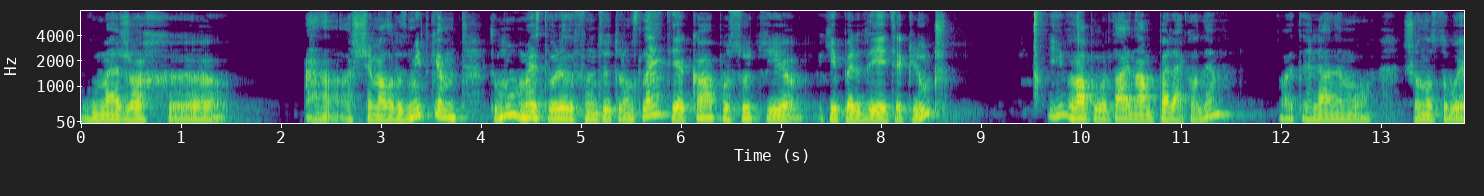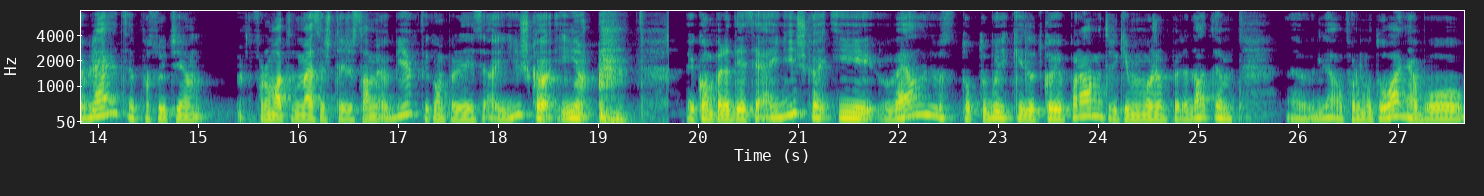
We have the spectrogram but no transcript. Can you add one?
в межах HTML розмітки. Тому ми створили функцію Translate, яка по суті передається ключ, і вона повертає нам переклади. Давайте глянемо, що в нас тут виявляється. По суті, формат message той же самий об'єкт, якому передається ID, і якому передається ID і values, тобто будь-які додаткові параметри, які ми можемо передати е, для форматування або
